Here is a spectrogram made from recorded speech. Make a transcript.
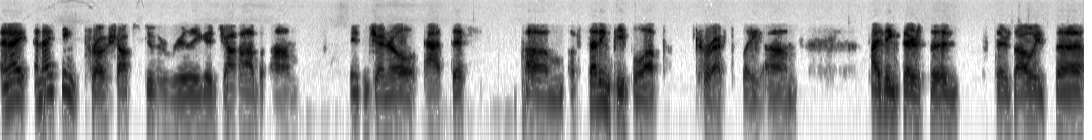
and I and I think pro shops do a really good job um in general at this um of setting people up correctly. Um I think there's the there's always the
